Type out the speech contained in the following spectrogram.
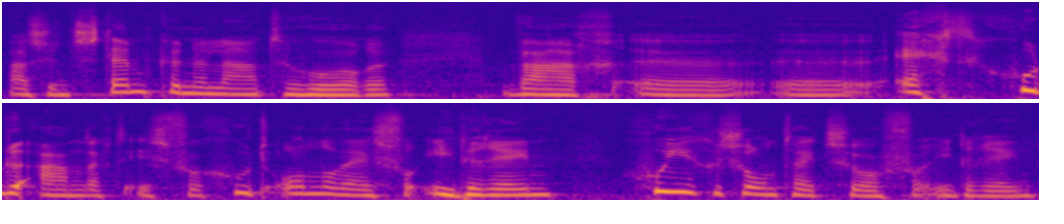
waar ze hun stem kunnen laten horen, waar uh, uh, echt goede aandacht is voor goed onderwijs voor iedereen, goede gezondheidszorg voor iedereen,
